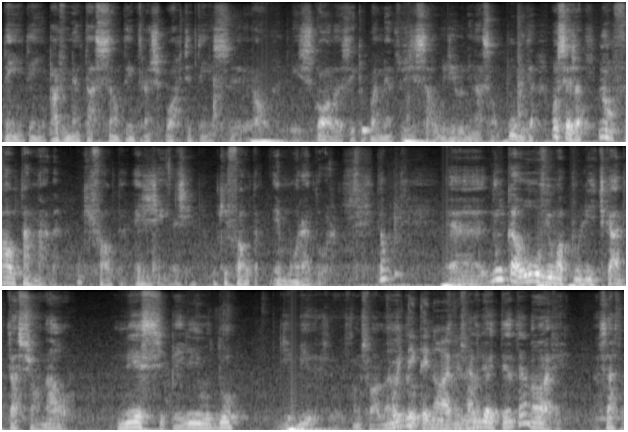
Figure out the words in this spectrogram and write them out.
tem, tem pavimentação, tem transporte, tem escolas, equipamentos de saúde, iluminação pública. Ou seja, não falta nada. O que falta é gente. O que falta é morador. Então, é, nunca houve uma política habitacional nesse período de mil, estamos falando 89, estamos né? falando de 89, tá certo?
